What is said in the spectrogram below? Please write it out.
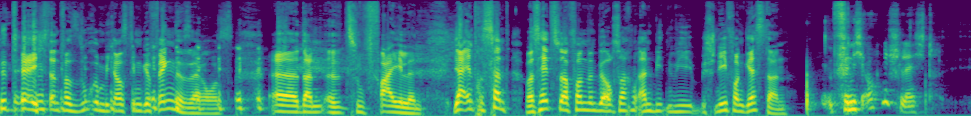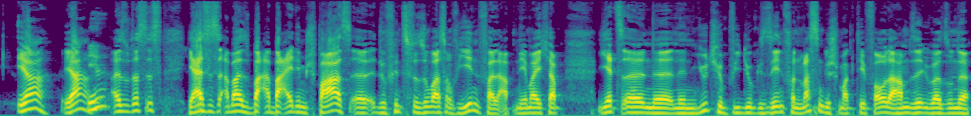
mit der ich dann versuche, mich aus dem Gefängnis heraus äh, dann äh, zu feilen. Ja, interessant. Was hältst du davon, wenn wir auch Sachen anbieten wie Schnee von gestern? Finde ich auch nicht schlecht. Ja, ja, ja, Also das ist, ja, es ist aber bei, bei all dem Spaß. Äh, du findest für sowas auf jeden Fall Abnehmer. Ich habe jetzt äh, ne, ein YouTube-Video gesehen von Massengeschmack TV. Da haben sie über so eine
